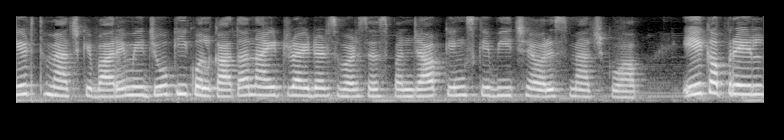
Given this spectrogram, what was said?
एट्थ मैच के बारे में, जो कि Kolkata Knight Riders versus Punjab Kings के बीच है। और इस मैच को आप एक अप्रैल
